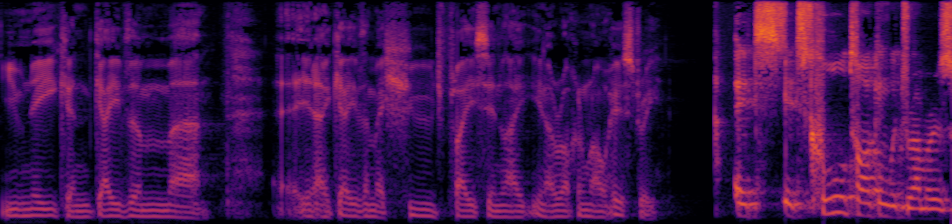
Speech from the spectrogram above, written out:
unique and gave them, uh, you know, gave them a huge place in like you know rock and roll history. It's it's cool talking with drummers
